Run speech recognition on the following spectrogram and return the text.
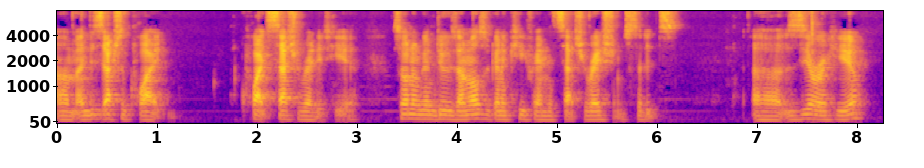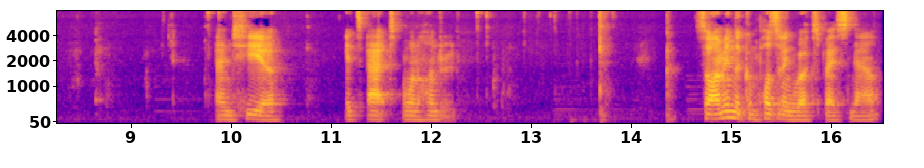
Um, and this is actually quite quite saturated here. So what I'm going to do is I'm also going to keyframe the saturation so that it's uh, 0 here, and here it's at 100. So I'm in the compositing workspace now,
